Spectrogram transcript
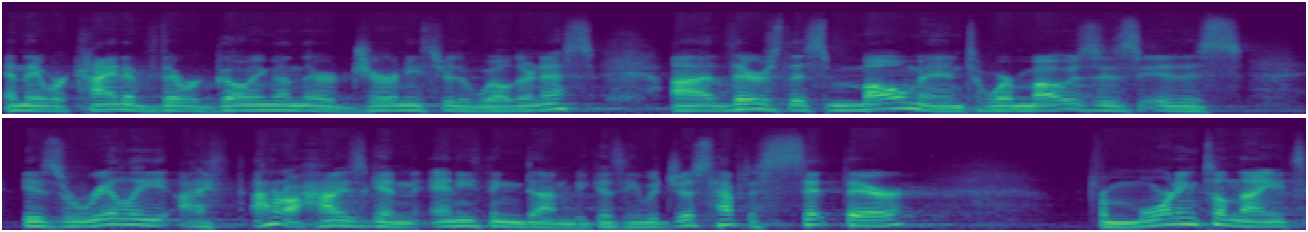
and they were kind of they were going on their journey through the wilderness. Uh, there's this moment where Moses is is really I, I don't know how he's getting anything done because he would just have to sit there from morning till night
